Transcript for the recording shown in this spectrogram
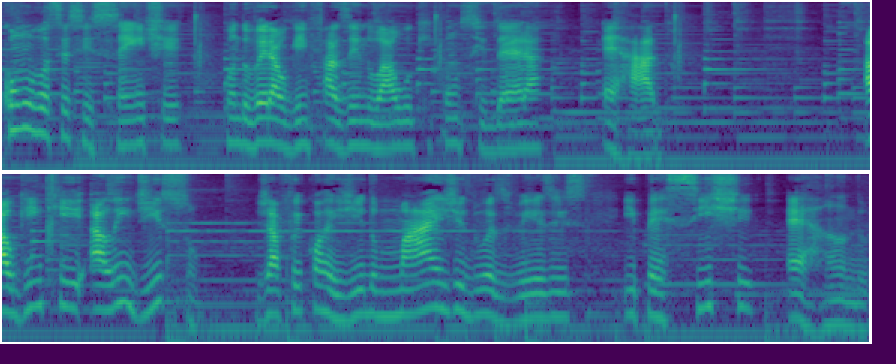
Como você se sente quando ver alguém fazendo algo que considera errado? Alguém que, além disso, já foi corrigido mais de duas vezes e persiste errando.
